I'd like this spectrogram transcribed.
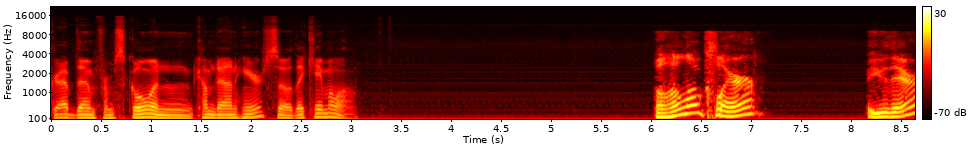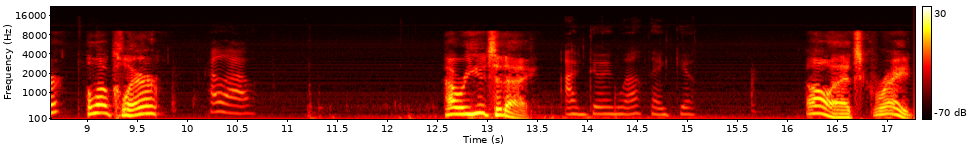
grab them from school and come down here, so they came along. Well, hello, Claire. Are you there? Hello, Claire. Hello. How are you today? I'm doing well, thank you. Oh, that's great.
